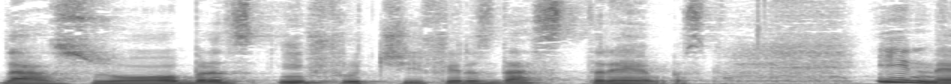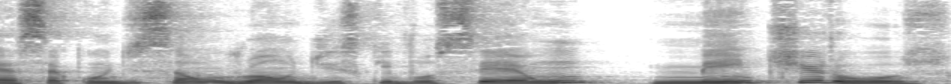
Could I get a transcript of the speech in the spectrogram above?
das obras infrutíferas das trevas. E nessa condição, João diz que você é um mentiroso.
